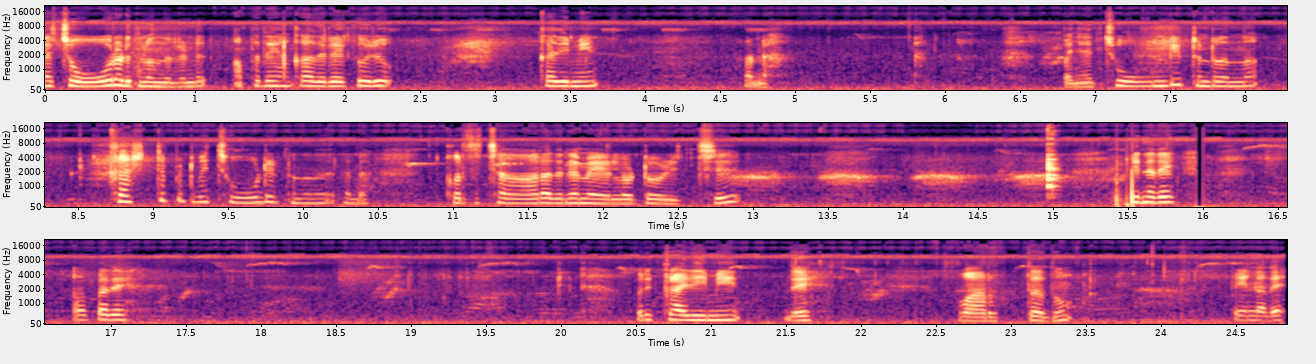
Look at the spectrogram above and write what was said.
പിന്നെ ചോറ് എടുത്തു വന്നിട്ടുണ്ട് അപ്പോൾ ഞങ്ങൾക്ക് അതിലേക്ക് ഒരു കരിമീൻ വേണ്ട അപ്പം ഞാൻ ചൂണ്ടിയിട്ടുണ്ട് വന്ന് കഷ്ടപ്പെട്ട് പോയി ചൂണ്ടിയിട്ടുണ്ട് കണ്ട. കുറച്ച് ചാറ് അതിന്റെ മേളിലോട്ട് ഒഴിച്ച്. പിന്നെ അതെ അപ്പം അതെ ഒരു കരിമീൻ ദേ വറുത്തതും. പിന്നെ അതെ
